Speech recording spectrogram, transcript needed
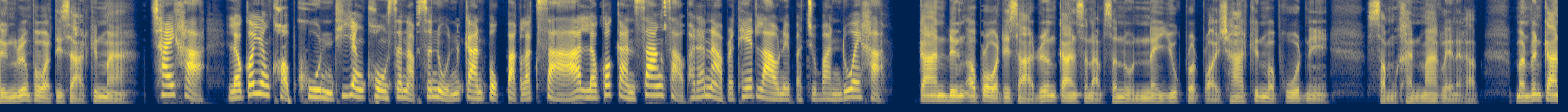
ดึงเรื่องประวัติศาสตร์ขึ้นมา ใช่ค่ะ แล้วก็ยังขอบคุณที่ยังคงสนับสนุนการปกปักรักษา แล้วก็การสร้างสาวพัฒนาประเทศลาวในปัจจุบันด้วยค่ะ การดึงเอาประวัติศาสตร์เรื่องการสนับสนุนในยุคปลดปล่อยชาติขึ้นมาพูดนี่สำคัญมากเลยนะครับ มันเป็นการ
